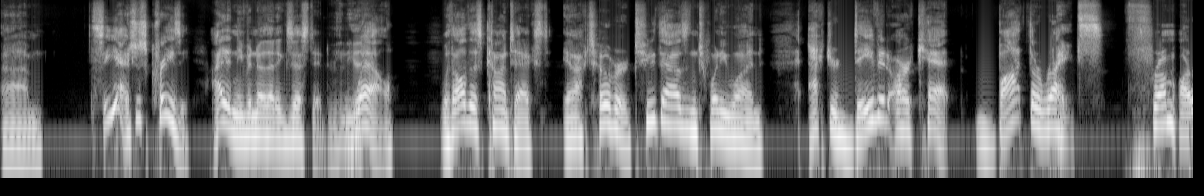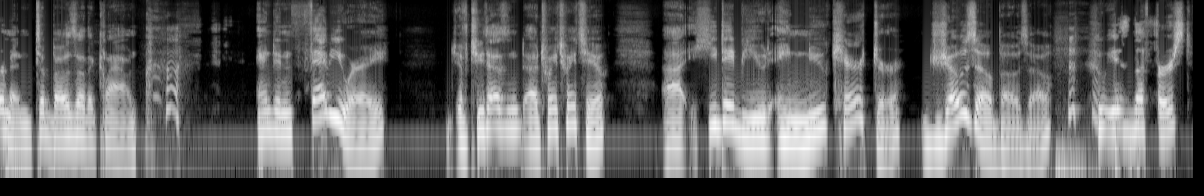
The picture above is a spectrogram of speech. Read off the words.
Um, so yeah, it's just crazy. I didn't even know that existed. Well, with all this context, in October 2021, actor David Arquette bought the rights from Harmon to Bozo the Clown. and in February of 2000, uh, 2022, uh, he debuted a new character, Jozo Bozo, who is the first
